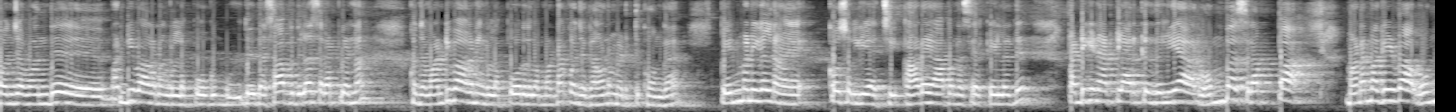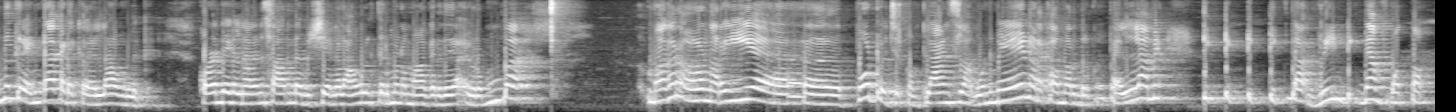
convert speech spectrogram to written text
கொஞ்சம் வந்து வண்டி வாகனங்களில் போகும்பொழுது தசாபதிலாம் சிறப்புலன்னா கொஞ்சம் வண்டி வாகனங்களில் போகிறதுல மட்டும் கொஞ்சம் கவனம் எடுத்துக்கோங்க. பெண்மணிகள் நான் எக்கோ சொல்லியாச்சு ஆடை ஆபரண சேர்க்கையிலேருந்து பண்டிகை நாட்களாக இருக்கிறது இல்லையா? ரொம்ப சிறப்பாக மனமகிழ்வாக ஒன்றுக்கு ரெண்டாக கிடைக்கும் எல்லாம் அவங்களுக்கு. குழந்தைகள் நலன் சார்ந்த விஷயங்கள் அவங்களுக்கு திருமணம் ஆகிறது ரொம்ப மகரம் நிறைய போட்டு வச்சுருக்கோம் பிளான்ஸ்லாம் ஒன்றுமே நடக்காமல் இருந்திருக்கும். இப்போ எல்லாமே டிக் டிக் க்ரீன் டிக் தான் மொத்தம்.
